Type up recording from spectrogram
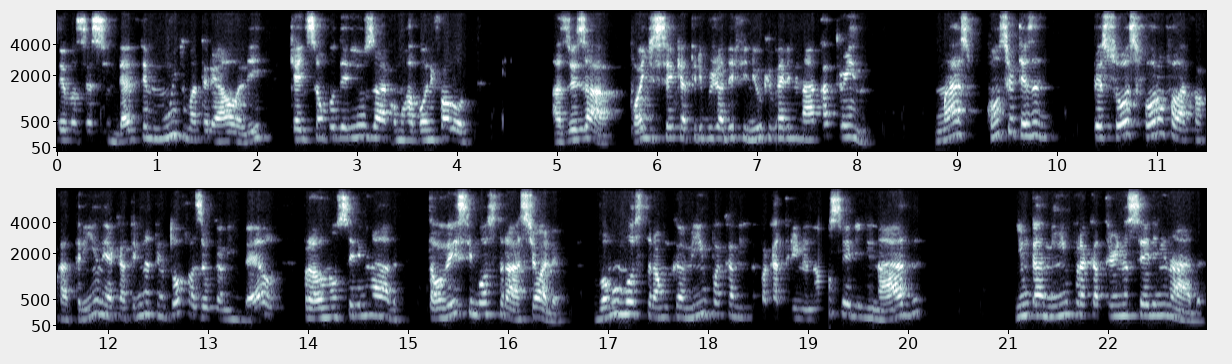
deve ser assim, deve ter muito material ali que a edição poderia usar, como o Raboni falou. Às vezes, ah, pode ser que a tribo já definiu que vai eliminar a Katrina. Mas, com certeza, pessoas foram falar com a Katrina e a Katrina tentou fazer o caminho dela para ela não ser eliminada. Talvez se mostrasse, olha, vamos mostrar um caminho para a Katrina não ser eliminada e um caminho para a Katrina ser eliminada.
